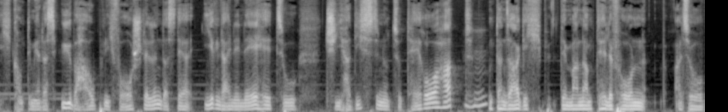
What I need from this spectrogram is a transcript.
ich konnte mir das überhaupt nicht vorstellen, dass der irgendeine Nähe zu Dschihadisten und zu Terror hat. Mhm. Und dann sage ich dem Mann am Telefon, also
